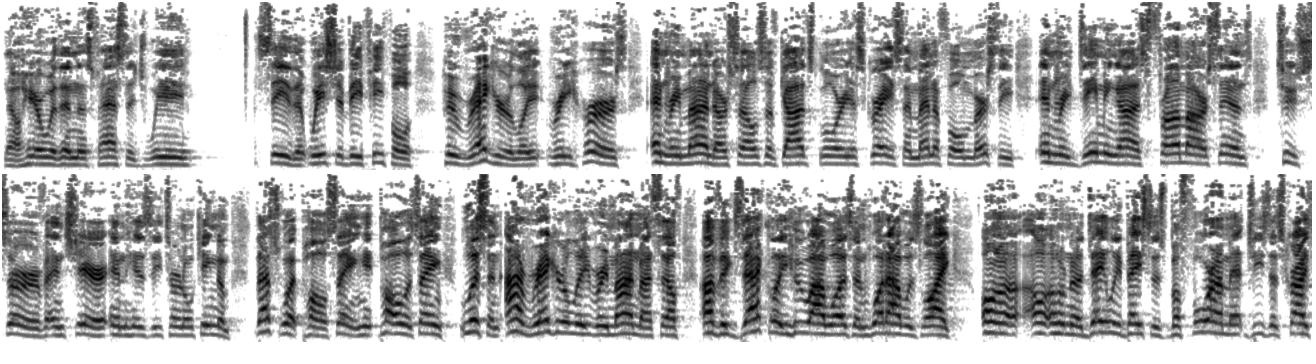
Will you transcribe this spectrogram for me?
Now, here within this passage, we see that we should be people who regularly rehearse and remind ourselves of God's glorious grace and manifold mercy in redeeming us from our sins to serve and share in his eternal kingdom. That's what Paul's saying. Paul is saying, listen, I regularly remind myself of exactly who I was and what I was like on a, on a daily basis before I met Jesus Christ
